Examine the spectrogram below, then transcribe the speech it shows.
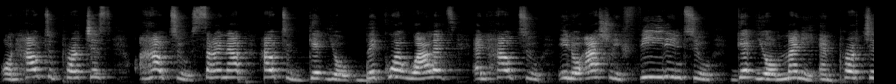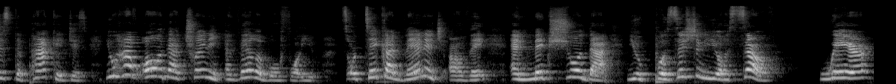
on how to purchase, how to sign up, how to get your Bitcoin wallets, and how to, you know, actually feed into, get your money and purchase the packages. You have all that training available for you. So take advantage of it and make sure that you position yourself where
